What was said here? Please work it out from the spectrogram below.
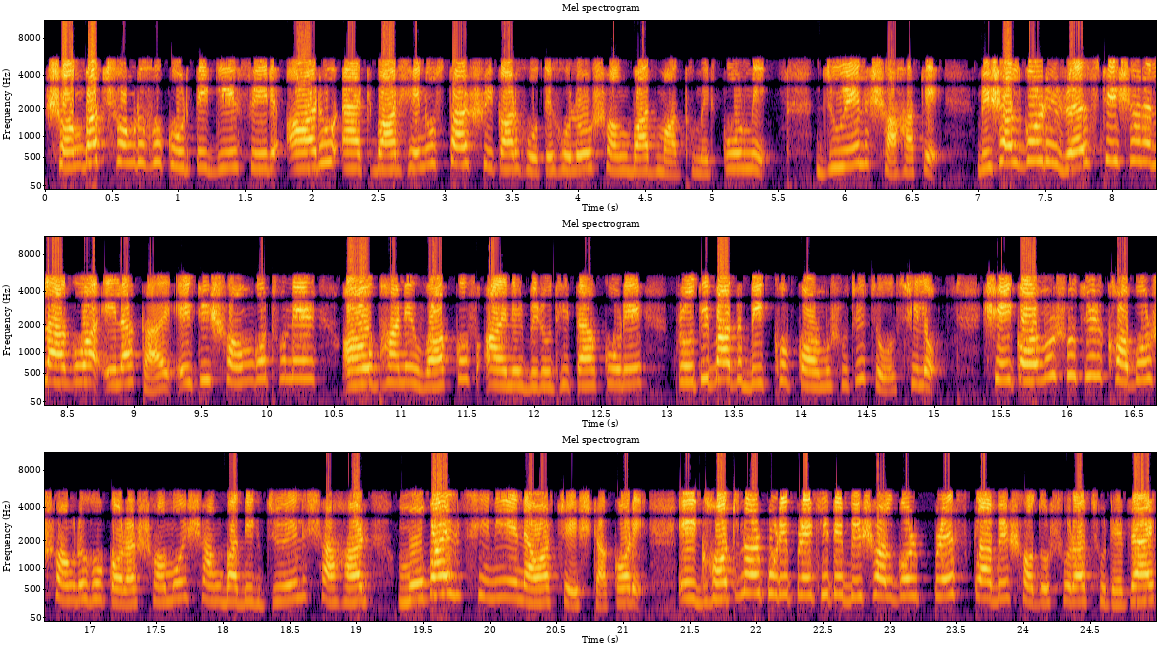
সংবাদ সংগ্রহ করতে গিয়ে ফের আরও একবার হেনস্থার শিকার হতে হল সংবাদ মাধ্যমের কর্মী জুয়েল সাহাকে। বিশালগড় রেল স্টেশন লাগোয়া এলাকায় একটি সংগঠনের আহ্বানে ওয়াকফ আইনের বিরোধিতা করে প্রতিবাদ বিক্ষোভ কর্মসূচি চলছিল। সেই কর্মসূচির খবর সংগ্রহ করার সময় সাংবাদিক জুয়েল সাহার মোবাইল ছিনিয়ে নেওয়ার চেষ্টা করে। এই ঘটনার পরিপ্রেক্ষিতে বিশালগড় প্রেস ক্লাবের সদস্যরা ছুটে যায়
